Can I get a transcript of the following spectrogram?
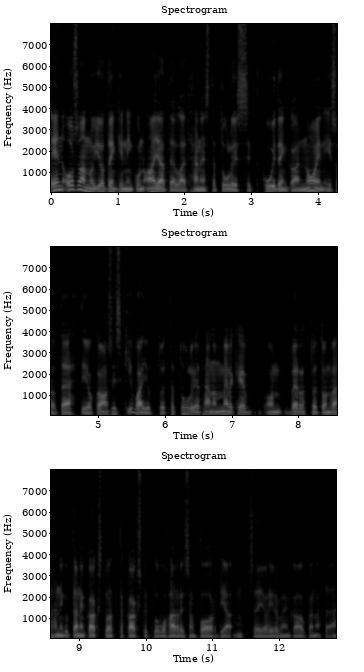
en osannut jotenkin niin kuin ajatella, että hänestä tulisi sit kuitenkaan noin iso tähti, joka on siis kiva juttu, että tuli, että hän on melkein, on verrattu, että on vähän niin kuin tänne 2020-luvun Harrison Ford, ja musta se ei ole hirveän kaukana tämä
